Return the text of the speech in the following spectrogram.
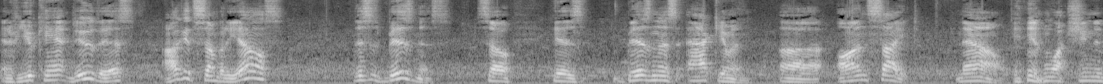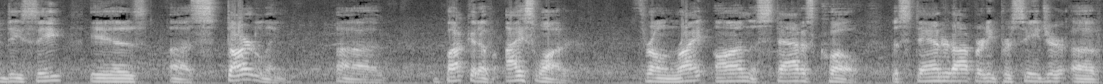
And if you can't do this, I'll get somebody else. This is business. So his business acumen uh, on site now in Washington, D.C. is a startling uh, bucket of ice water thrown right on the status quo, the standard operating procedure of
